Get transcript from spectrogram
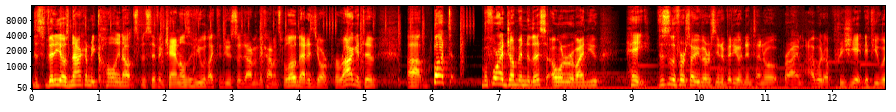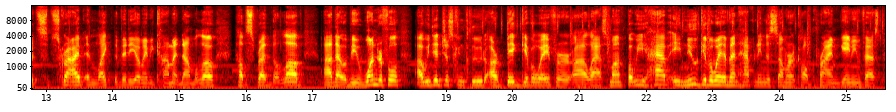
This video is not going to be calling out specific channels. If you would like to do so down in the comments below, that is your prerogative. Uh, but before I jump into this, I want to remind you Hey, this is the first time you've ever seen a video at Nintendo Prime. I would appreciate if you would subscribe and like the video, maybe comment down below, help spread the love. Uh, that would be wonderful. Uh, we did just conclude our big giveaway for uh, last month, but we have a new giveaway event happening this summer called Prime Gaming Fest.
